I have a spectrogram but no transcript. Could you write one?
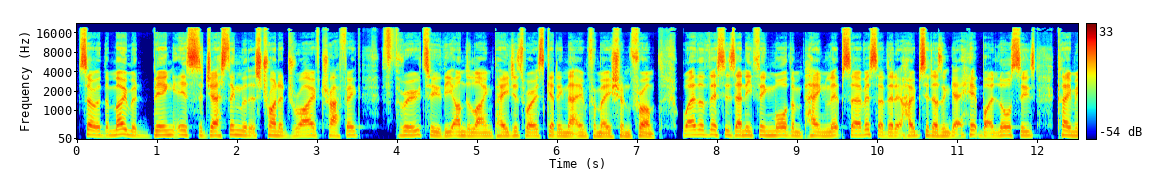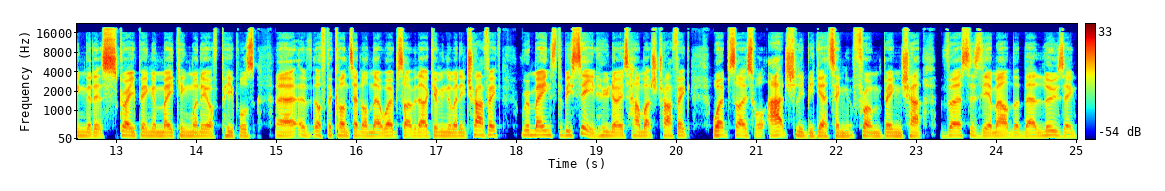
So at the moment, Bing is suggesting that it's trying to drive traffic through to the underlying pages where it's getting that information from. Whether this is anything more than paying lip service so that it hopes it doesn't get hit by lawsuits claiming that it's scraping and making money off people's uh, off the content on their website without giving them any traffic remains to be seen. Who knows how much traffic websites will actually be getting from Bing Chat versus the amount that they're losing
